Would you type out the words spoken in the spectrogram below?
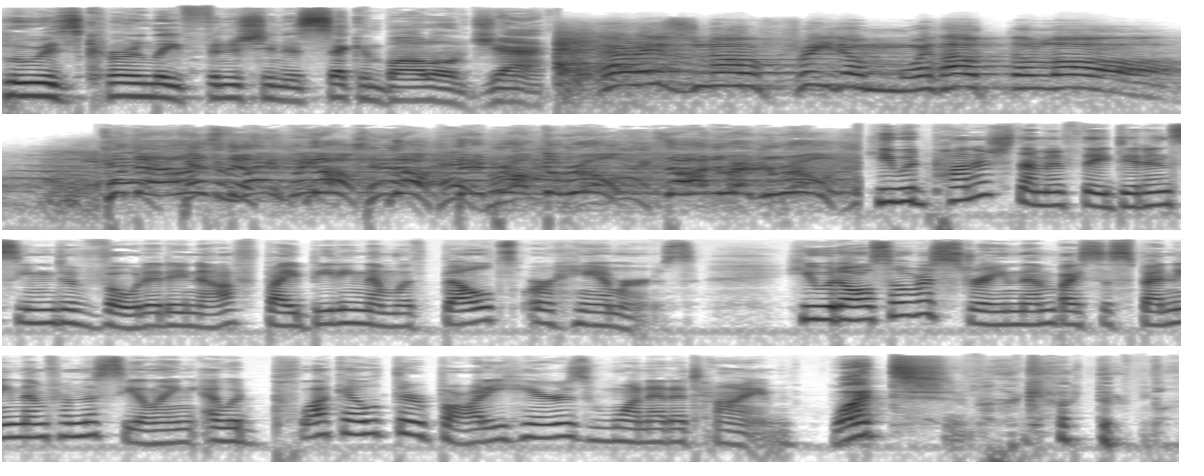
who is currently finishing his second bottle of Jack. There is no freedom without the law. What the hell is this? Wait, No, no, they broke the rule. The unwritten rule. He would punish them if they didn't seem devoted enough by beating them with belts or hammers. He would also restrain them by suspending them from the ceiling and would pluck out their body hairs one at a time. What? Look out their body.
